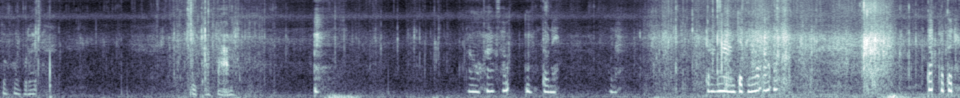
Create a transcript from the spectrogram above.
เจ้าพ่อบ่ได้ติดขาฟาร์มเอาหักซ้ำอืมตัวนี้ดูนะกำลังงามจะพี่น้องเอาเอาตัดกับตัวนี้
